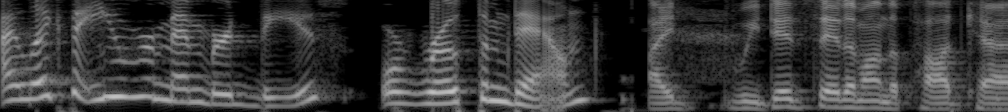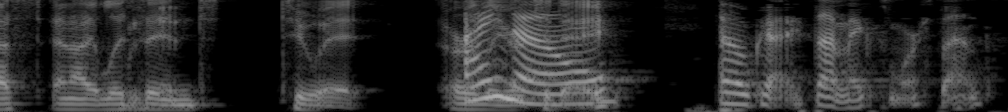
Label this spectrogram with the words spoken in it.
I like that you remembered these or wrote them down. I we did say them on the podcast, and I listened to it earlier I know. today. Okay, that makes more sense.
